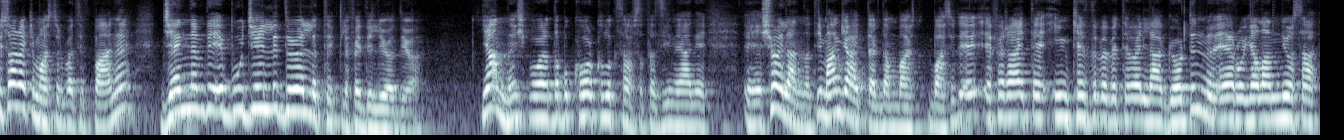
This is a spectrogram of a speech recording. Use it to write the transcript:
Bir sonraki mastürbatif bahane cehennemde Ebu Cehil'le düello teklif ediliyor diyor. Yanlış. Bu arada bu korkuluk safsatası yine yani e, şöyle anlatayım. Hangi ayetlerden bah- bahsediyor? E, Eferayte in kezzebe ve tevella gördün mü? Eğer o yalanlıyorsa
